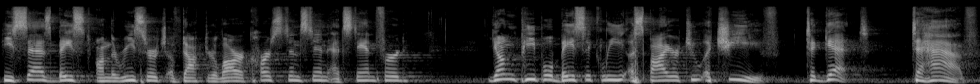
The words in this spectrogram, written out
He says, based on the research of Dr. Laura Carstensen at Stanford, young people basically aspire to achieve, to get, to have.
